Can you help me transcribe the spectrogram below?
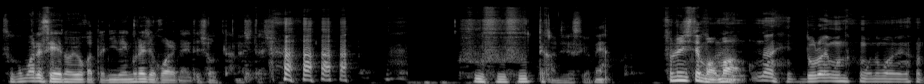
そこまで性能良かったら2年ぐらいじゃ壊れないでしょって話だし。ふふふって感じですよね。それにしても、まあ、な何？ドラえもんのモノマネなの？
